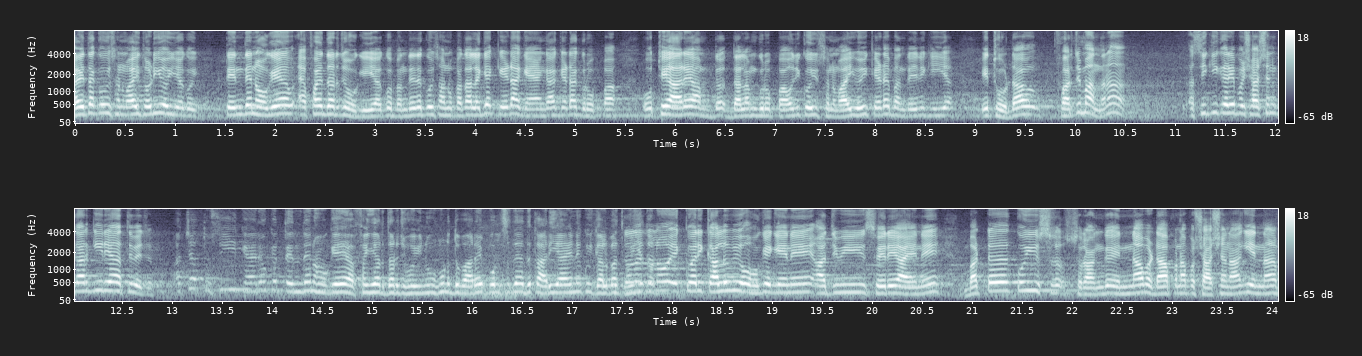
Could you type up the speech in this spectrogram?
ਹਜੇ ਤੱਕ ਕੋਈ ਸੁਣਵਾਈ ਥੋੜੀ ਹੋਈ ਆ ਕੋਈ। ਤਿੰਨ ਦਿਨ ਹੋ ਗਏ ਐਫ ਆਈ ਦਰਜ ਹੋ ਗਈ ਆ ਕੋਈ ਬੰਦੇ ਦਾ ਕੋਈ ਸਾਨੂੰ ਪਤਾ ਲੱਗਿਆ ਕਿਹੜਾ ਗੈਂਗ ਆ ਕਿਹੜਾ ਗਰੁੱਪ ਆ ਉੱਥੇ ਆ ਰਿਹਾ ਦ- ਦਲਮ ਗਰੁੱਪ ਆ ਉਹਦੀ ਕੋਈ ਸੁਣਵਾਈ ਹੋਈ ਕਿਹੜੇ ਬੰਦੇ ਨੇ ਕੀ ਆ ਇਹ ਤੁਹਾਡਾ ਫਰਜ਼ ਬਣਦਾ ਨਾ ਅਸੀਂ ਕੀ ਕਰੀਏ ਪ੍ਰਸ਼ਾਸਨ ਕਰ ਕੀ ਰਿਹਾ ਇੱਥੇ ਵਿੱਚ? ਅੱਛਾ ਤੁਸੀਂ ਕਹਿ ਰਹੇ ਹੋ ਕਿ 3 ਦਿਨ ਹੋ ਗਏ ਐਫ ਆਈ ਆਰ ਦਰਜ ਹੋਈ ਨੂੰ ਹੁਣ ਦੁਬਾਰੇ ਪੁਲਿਸ ਦੇ ਅਧਿਕਾਰੀ ਆਏ ਨੇ ਕੋਈ ਗੱਲਬਾਤ ਹੋਈ ਚਲੋ ਚਲੋ ਇੱਕ ਵਾਰੀ ਕੱਲ ਵੀ ਹੋ ਕੇ ਗਏ ਨੇ ਅੱਜ ਵੀ ਸਵੇਰੇ ਆਏ ਨੇ ਬਟ ਕੋਈ ਸ- ਸੁਰੰਗ ਇੰਨਾ ਵੱਡਾ ਆਪਣਾ ਪ੍ਰਸ਼ਾਸਨ ਆ ਕਿ ਇੰਨਾ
